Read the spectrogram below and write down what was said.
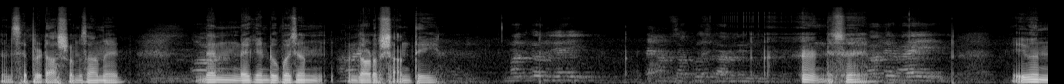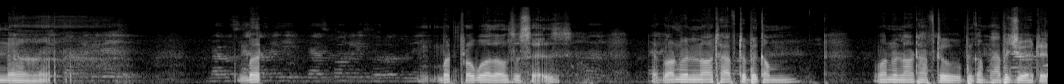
and separate ashrams are made, then they can do bhajan a lot of shanti. And this way, even uh, but but Prabhupada also says that one will not have to become one will not have to become habituated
